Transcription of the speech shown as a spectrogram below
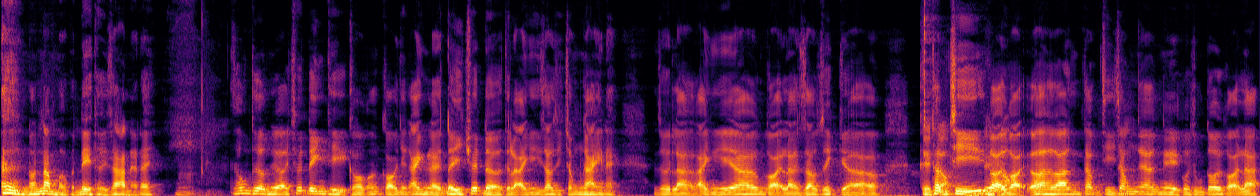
nó nằm ở vấn đề thời gian ở đây. Ừ thông thường uh, trading thì có có những anh là day trader tức là anh ấy giao dịch trong ngày này. Rồi là anh ấy uh, gọi là giao dịch uh, thậm chí gọi gọi uh, thậm chí trong uh, nghề của chúng tôi gọi là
